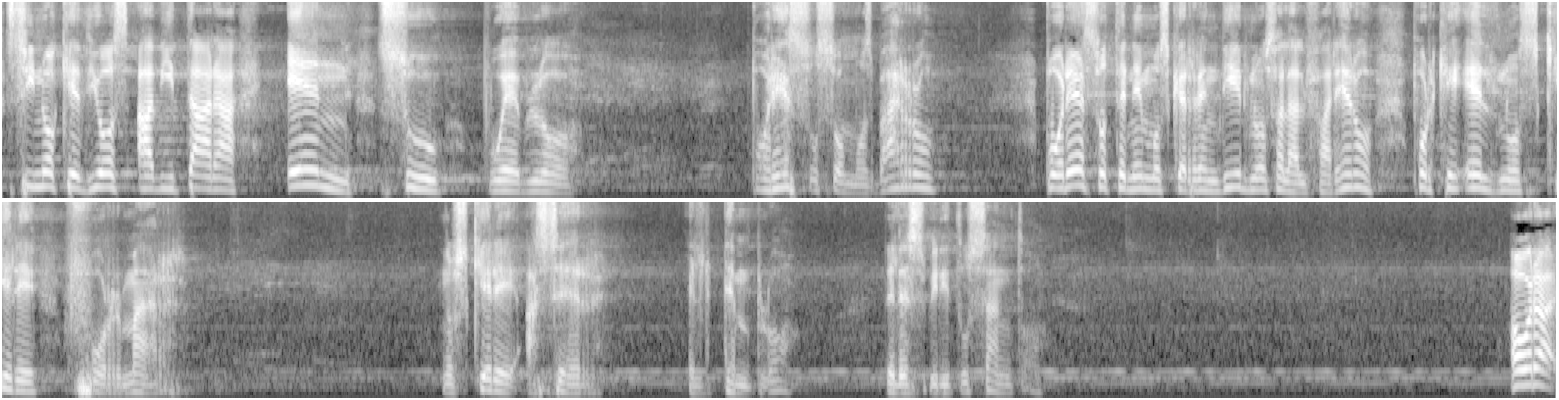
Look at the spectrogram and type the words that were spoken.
sino que Dios habitara en su pueblo. Por eso somos barro. Por eso tenemos que rendirnos al alfarero, porque Él nos quiere formar. Nos quiere hacer el templo del Espíritu Santo. Ahora,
